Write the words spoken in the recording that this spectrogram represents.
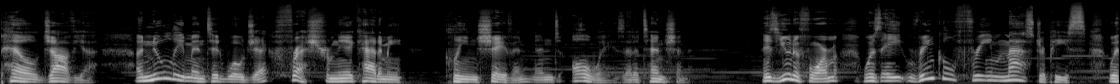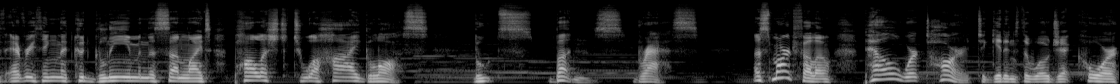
Pel Javia, a newly minted Wojek fresh from the academy, clean shaven and always at attention. His uniform was a wrinkle free masterpiece with everything that could gleam in the sunlight polished to a high gloss boots, buttons, brass. A smart fellow, Pell worked hard to get into the Wojek Corps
